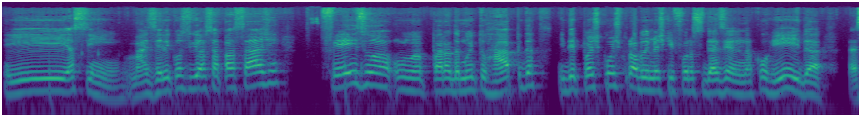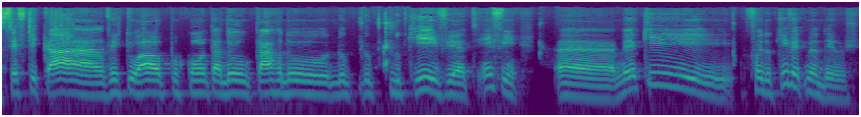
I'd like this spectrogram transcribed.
E assim, mas ele conseguiu essa passagem, fez uma, uma, parada muito rápida e depois com os problemas que foram se desenhando na corrida, safety car virtual por conta do carro do, do, do, do Kvyat, enfim, é, meio que foi do Kvyat, meu Deus,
